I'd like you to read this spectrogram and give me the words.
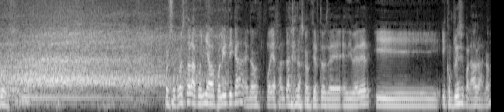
Bush. Por supuesto, la cuña política eh, no podía faltar en los conciertos de Eddie Vedder y, y cumplió su palabra, ¿no?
